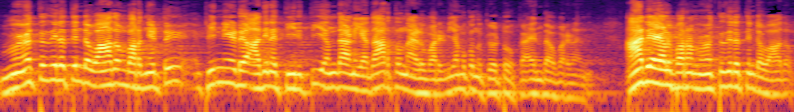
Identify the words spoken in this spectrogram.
മുഴത്തുതിരത്തിന്റെ വാദം പറഞ്ഞിട്ട് പിന്നീട് അതിനെ തിരുത്തി എന്താണ് യഥാർത്ഥം അയാൾ പറയുന്നത്. നമുക്കൊന്ന് കേട്ടു നോക്കാം എന്താ പറയണെന്ന് ആദ്യം അയാൾ പറഞ്ഞ മുഴത്തതിലത്തിന്റെ വാദം.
